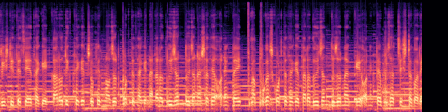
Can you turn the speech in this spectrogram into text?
দৃষ্টিতে চেয়ে থাকে। কারও দিক থেকে চোখের নজর পড়তে থাকে না। তারা দুইজন দুইজনের সাথে অনেকটাই ভাব প্রকাশ করতে থাকে। তারা দুইজন দুজনকে অনেকটাই বোঝার চেষ্টা করে।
